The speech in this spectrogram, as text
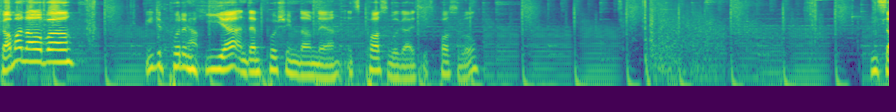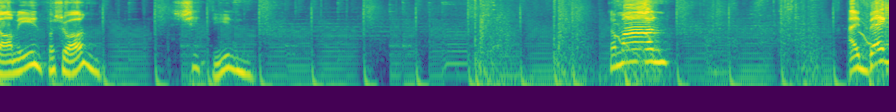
Come on over! We need to put him yep. here and then push him down there. It's possible, guys. It's possible. He saw me, for sure. Shit, dude. Come on! I beg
